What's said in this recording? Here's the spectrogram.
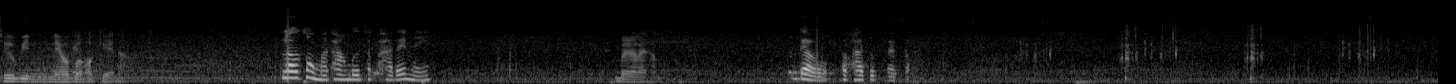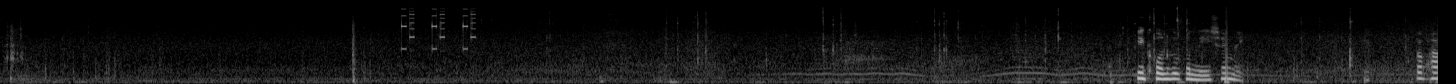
ชื่อวินเนลเบอร์ออเกนครับเราส่งมาทางเบอร์สภาได้ไหม เบอร์อะไรครับ เดี๋ยวสภาจุดไปก่อน อีกคนคือคนนี้ใช่ไหมสภา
